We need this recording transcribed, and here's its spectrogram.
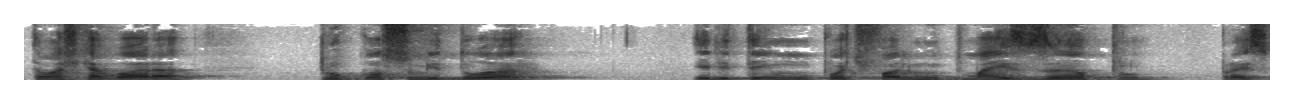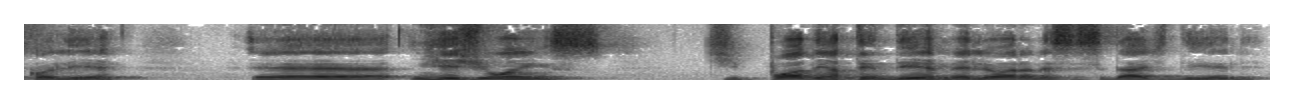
Então, acho que agora, para o consumidor, ele tem um portfólio muito mais amplo para escolher, é, em regiões que podem atender melhor a necessidade dele,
